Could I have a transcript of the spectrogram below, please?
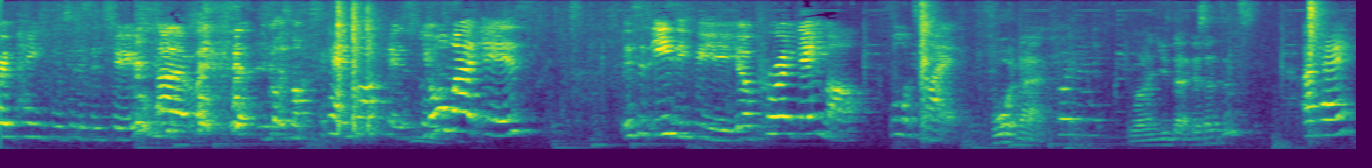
very, very painful to listen to. Um, You got his marks. okay, Marcus, your word is. This is easy for you. You're a pro gamer. Fortnite. Fortnite. You wanna use that in a sentence? Okay.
